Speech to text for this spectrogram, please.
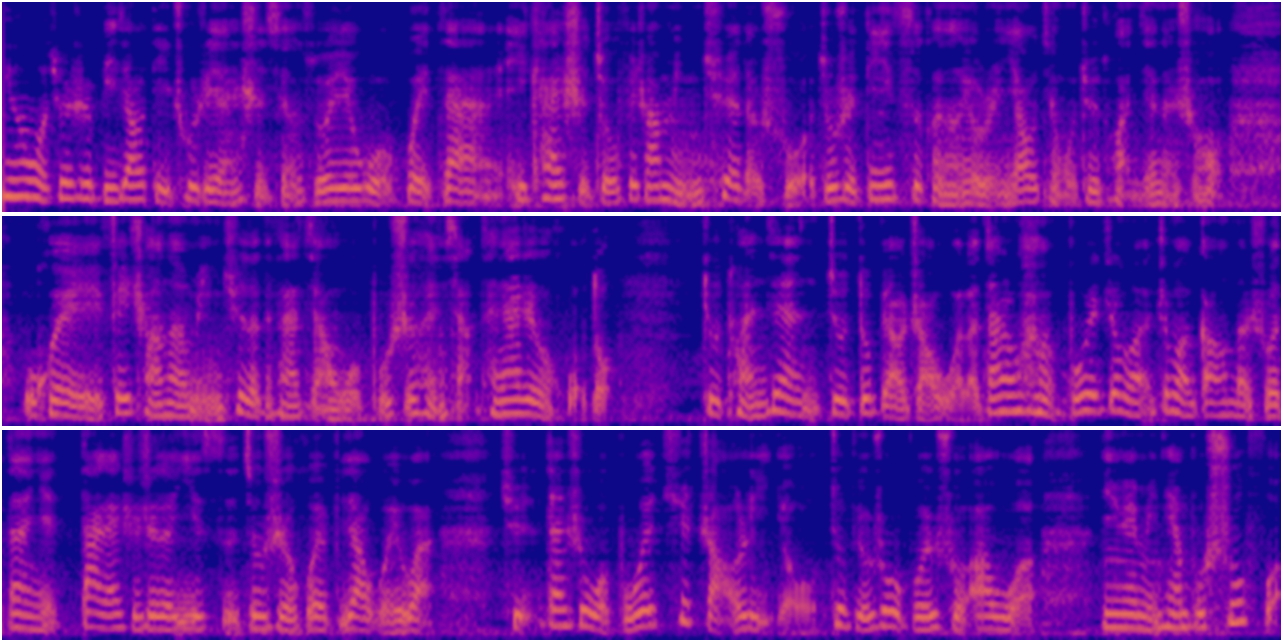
因为我确实比较抵触这件事情，所以我会在一开始就非常明确的说，就是第一次可能有人邀请我去团建的时候，我会非常的明确的跟他讲，我不是很想参加这个活动。就团建就都不要找我了，当然我不会这么这么刚的说，但也大概是这个意思，就是会比较委婉去，但是我不会去找理由，就比如说我不会说啊我因为明天不舒服，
